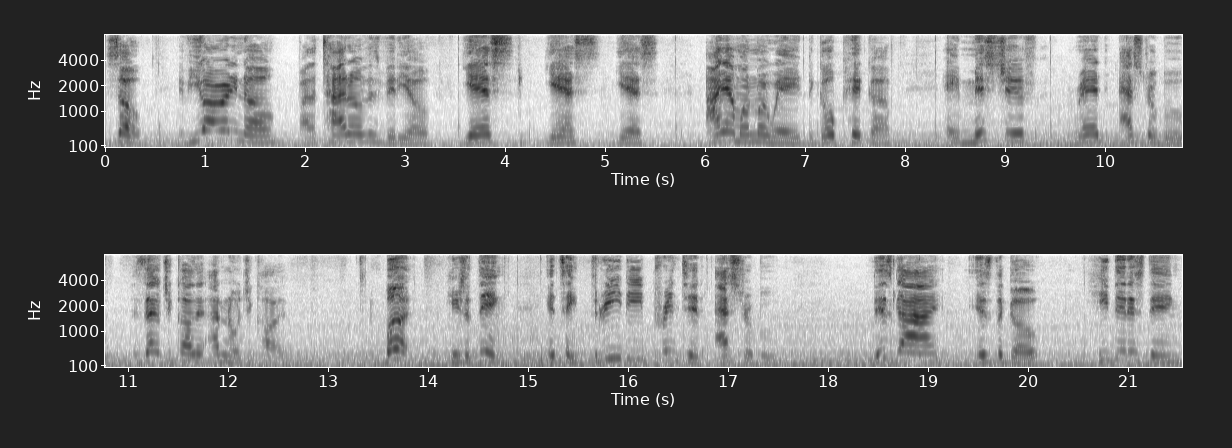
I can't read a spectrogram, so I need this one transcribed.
So if you already know by the title of this video, yes, yes, yes, I am on my way to go pick up a Mischief Red Astro Boot. Is that what you call it? I don't know what you call it. But here's the thing it's a 3D printed Astro Boot. This guy is the GOAT. He did his thing.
